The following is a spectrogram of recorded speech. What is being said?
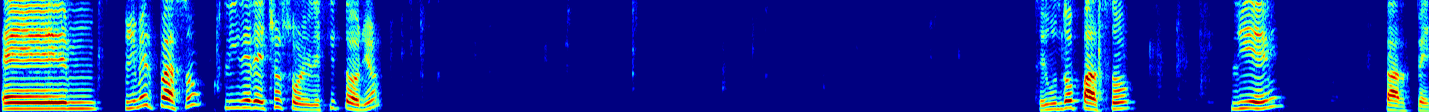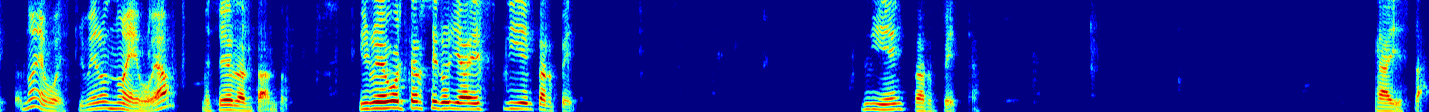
Em, primer paso, clic derecho sobre el escritorio. Segundo paso, clic en carpeta. Nuevo es, primero nuevo, ¿ya? Me estoy adelantando. Y luego el tercero ya es clic en carpeta. Clic en carpeta. Ahí está.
